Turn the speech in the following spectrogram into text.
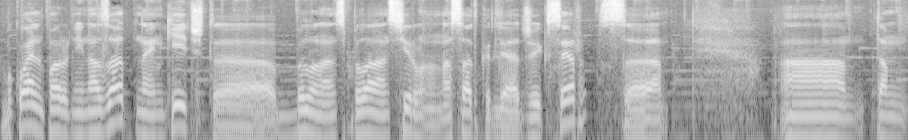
буквально пару дней назад на Engaged э, была, была анонсирована насадка для GXR с э, там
